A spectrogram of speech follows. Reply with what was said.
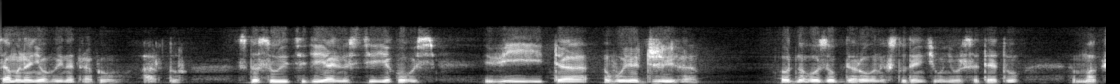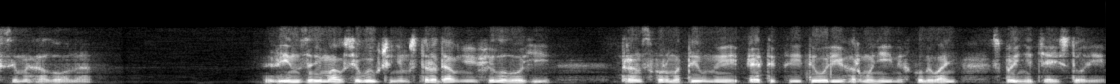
саме на нього і натрапив Артур, стосується діяльності якогось Віта Вояджига, одного з обдарованих студентів університету Максима Галона. Він займався вивченням стародавньої філології, трансформативної етики і теорії гармонійних коливань сприйняття історії.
